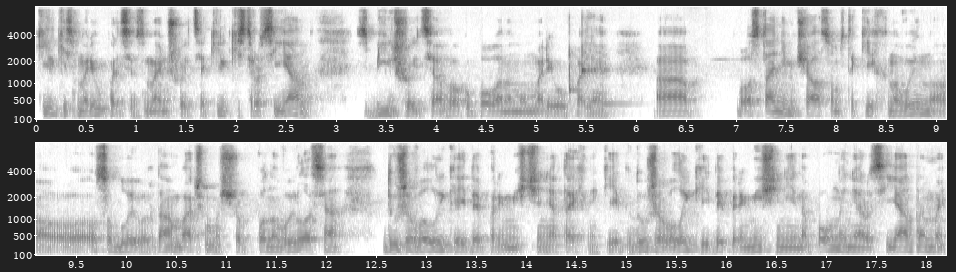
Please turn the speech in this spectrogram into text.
Кількість маріупольців зменшується, кількість росіян збільшується в окупованому Маріуполі. Останнім часом з таких новин особливих да, бачимо, що поновилося дуже велике йде переміщення техніки, дуже велике йде переміщення і наповнення росіянами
